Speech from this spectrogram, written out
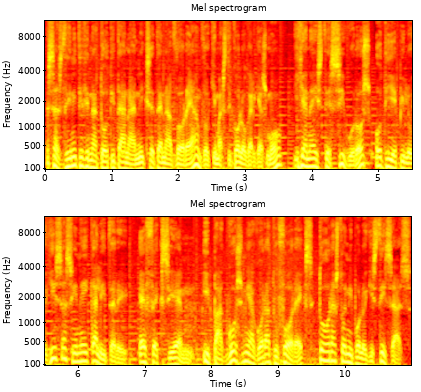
σας δίνει τη δυνατότητα να ανοίξετε ένα δωρεάν δοκιμαστικό λογαριασμό για να είστε σίγουρος ότι η επιλογή σας είναι η καλύτερη. FXCM, η παγκόσμια αγορά του Forex τώρα στον υπολογιστή σας.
